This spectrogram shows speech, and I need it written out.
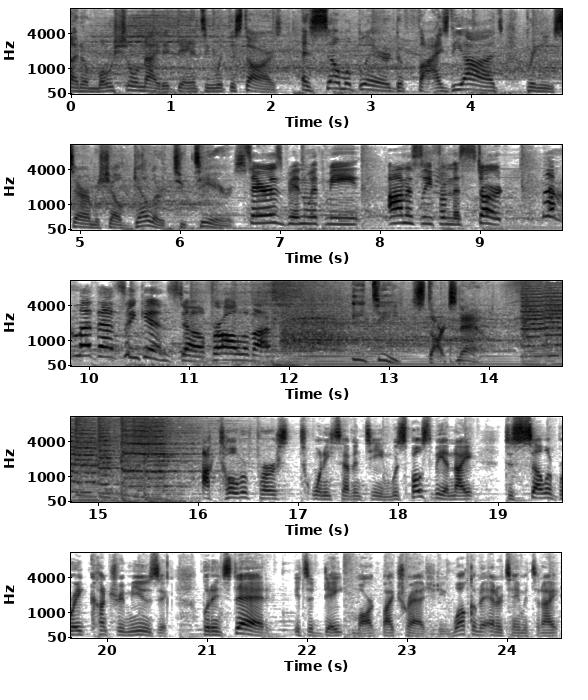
an emotional night at Dancing with the Stars as Selma Blair defies the odds, bringing Sarah Michelle Gellar to tears. Sarah's been with me, honestly, from the start. Let, let that sink in still for all of us. E.T. starts now. October 1st, 2017 was supposed to be a night to celebrate country music, but instead, it's a date marked by tragedy. Welcome to Entertainment Tonight.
